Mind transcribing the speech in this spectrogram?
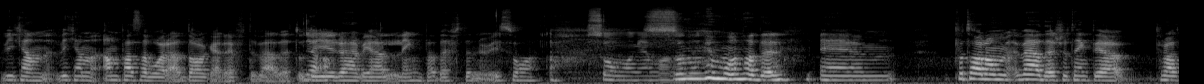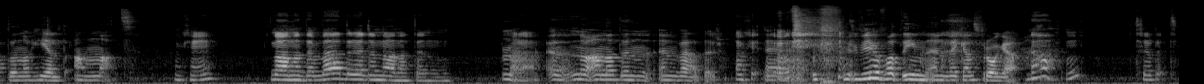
vi, kan, vi kan anpassa våra dagar efter vädret och det är Ja. ju det här vi har längtat efter nu i så, Så många månader. så många månader. Ehm, på tal om väder så tänkte jag prata något helt annat. Okej. Något annat än väder eller något annat än bara... Eh, Något annat än, än väder. Okej. Eh, okej. vi har fått in en veckans fråga. Jaha, mm. Trevligt.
